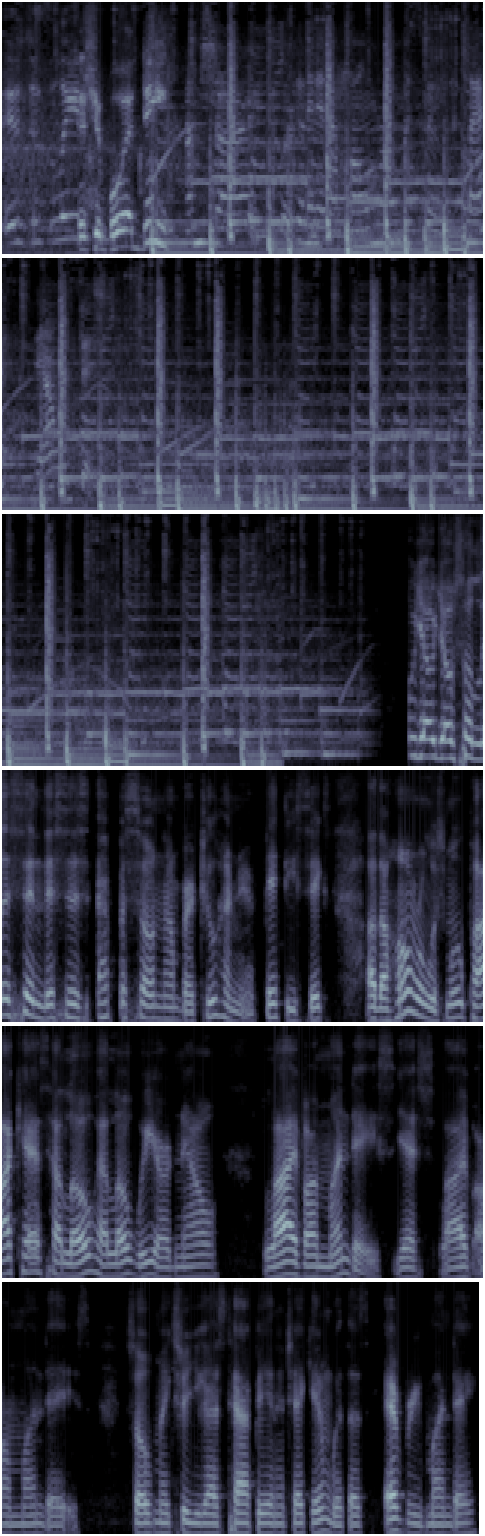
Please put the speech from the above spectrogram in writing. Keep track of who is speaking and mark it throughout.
Speaker 1: It's just Lena.
Speaker 2: It's your boy D.
Speaker 3: I'm sorry. We're in a homeroom with Smooth. Class now in session.
Speaker 4: Yo, yo, so listen, this is episode number 256 of the Homeroom with Smooth podcast. Hello, hello. We are now live on Mondays. Yes, live on Mondays. So make sure you guys tap in and check in with us every Monday,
